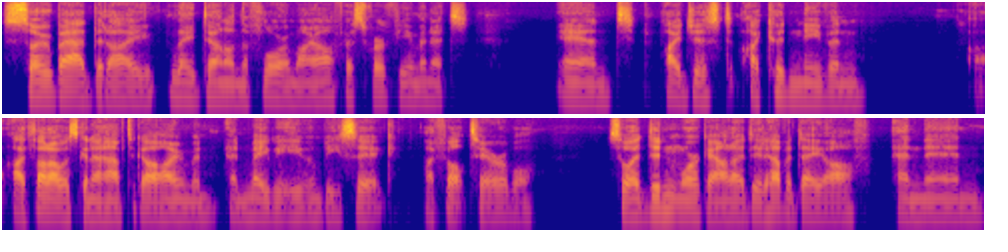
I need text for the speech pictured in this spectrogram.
so bad that I laid down on the floor in my office for a few minutes and I just I couldn't even I thought I was going to have to go home and, and maybe even be sick. I felt terrible. So I didn't work out. I did have a day off. And then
